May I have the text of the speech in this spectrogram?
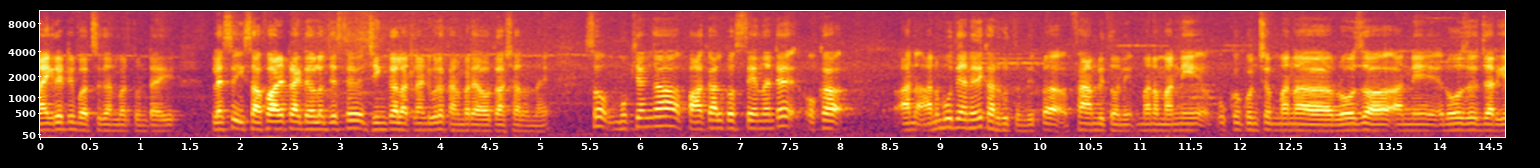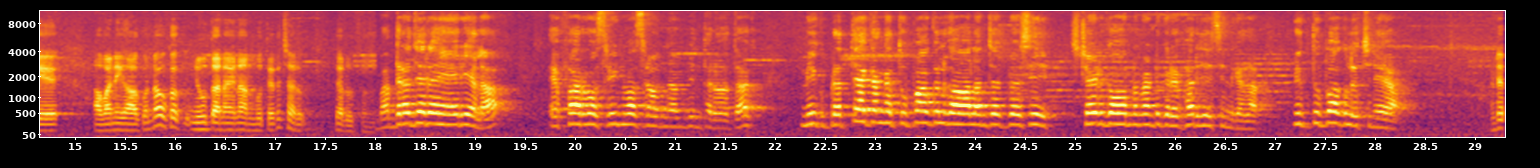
మైగ్రేటరీ బర్డ్స్ కనబడుతుంటాయి. ప్లస్ ఈ సఫారీ ట్రాక్ డెవలప్ చేస్తే జింకలు అట్లాంటివి కూడా కనబడే అవకాశాలు ఉన్నాయి సో ముఖ్యంగా పాకాలకు వస్తే ఏంటంటే ఒక అనుభూతి అనేది కలుగుతుంది. ఫ్యామిలీతోని. మనం అన్ని ఒక కొంచెం మన రోజు అన్ని రోజు జరిగే అవన్నీ కాకుండా ఒక నూతనమైన అనుభూతి అయితే జరుగు జరుగుతుంది. భద్రాచల ఏరియాలో ఎఫ్ఆర్ఓ శ్రీనివాసరావు చంపిన తర్వాత మీకు ప్రత్యేకంగా తుపాకులు కావాలని చెప్పేసి స్టేట్ గవర్నమెంట్కి రెఫర్ చేసింది కదా. మీకు తుపాకులు వచ్చినాయా? అంటే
